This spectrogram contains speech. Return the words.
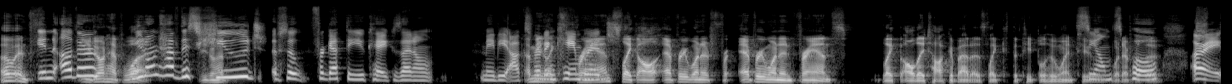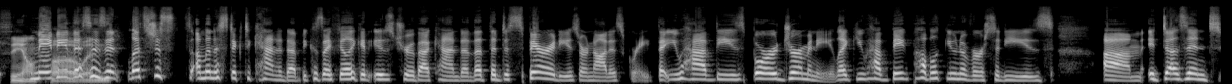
oh, and in other, you don't have what? You don't have this huge. Have, so forget the UK because I don't. Maybe Oxford I mean, like and Cambridge. France, like all everyone in everyone in France like all they talk about is like the people who went to Sciences whatever. Po. all right, Sciences maybe this and... isn't. Let's just. I'm going to stick to Canada because I feel like it is true about Canada that the disparities are not as great. That you have these, or Germany, like you have big public universities. Um, it doesn't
